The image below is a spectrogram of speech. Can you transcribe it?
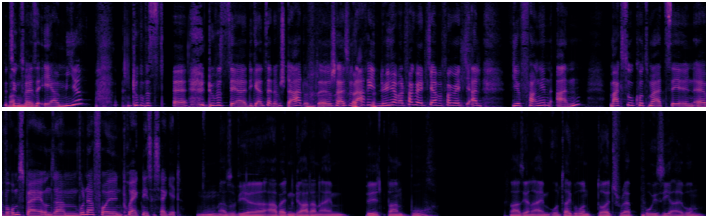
beziehungsweise machen eher mir. Du bist, äh, du bist ja die ganze Zeit am Start und äh, schreibst mir Nachrichten. ja, wann fangen wir endlich an? Fangen wir endlich an? Wir fangen an. Magst du kurz mal erzählen, äh, worum es bei unserem wundervollen Projekt nächstes Jahr geht? Mhm, also wir arbeiten gerade an einem Bildbandbuch, quasi an einem Untergrund Deutsch-Rap-Poesiealbum.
